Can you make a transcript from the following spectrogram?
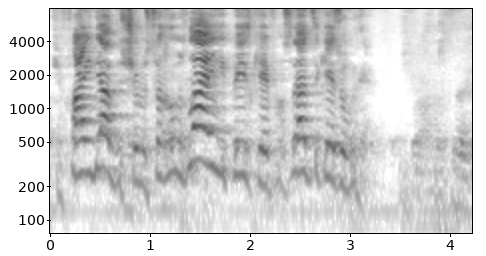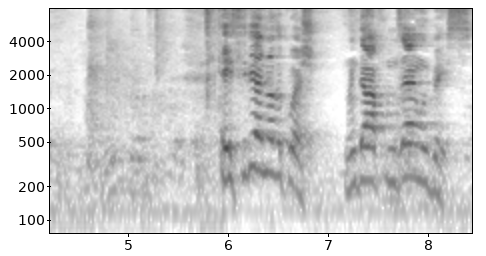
if you find out the Shem Sachar was lying, he pays Kefir. So that's the case over there. ACV, another question. When the from Zion with base.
